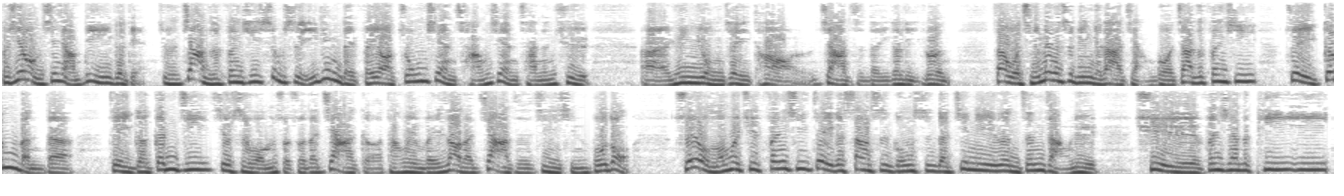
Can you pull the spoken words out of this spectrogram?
首先，我们先讲第一个点，就是价值分析是不是一定得非要中线、长线才能去呃运用这一套价值的一个理论？在我前面的视频给大家讲过，价值分析最根本的这一个根基就是我们所说的价格，它会围绕着价值进行波动，所以我们会去分析这个上市公司的净利润增长率，去分析它的 PE。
